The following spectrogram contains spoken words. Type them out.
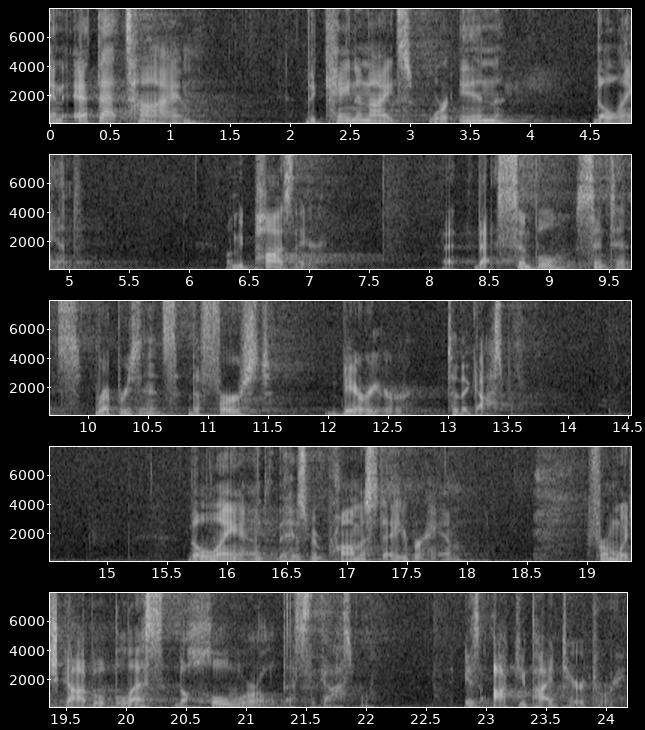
and at that time, the Canaanites were in the land. Let me pause there. That, that simple sentence represents the first barrier to the gospel. The land that has been promised to Abraham, from which God will bless the whole world, that's the gospel, is occupied territory.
